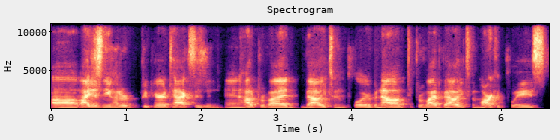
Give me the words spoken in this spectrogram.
uh, I just knew how to prepare taxes and, and how to provide value to an employer. But now to provide value to the marketplace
